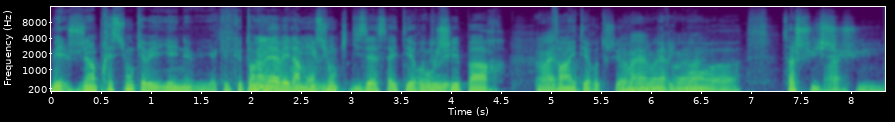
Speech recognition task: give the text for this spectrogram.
Mais j'ai l'impression qu'il y avait il y a, une- il y a quelques temps, Oui, il y avait la mention oui. qui disait ça a été retouché par, Ouais. enfin a été retouché Ouais, ouais, numériquement. euh, ça, je suis, je, Ouais. je suis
